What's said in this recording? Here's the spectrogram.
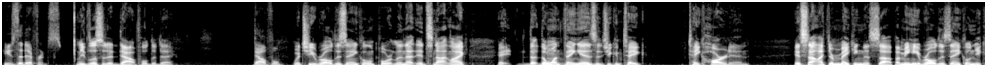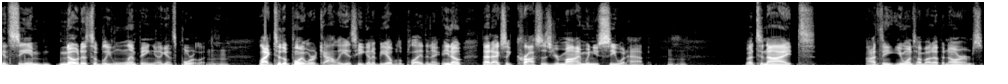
He's the difference. He's listed a doubtful today, Doubtful. which he rolled his ankle in Portland. That it's not like it, the the one thing is that you can take take heart in. It's not like they're making this up. I mean, he rolled his ankle, and you could see him noticeably limping against Portland. Mm-hmm. Like to the point where, golly, is he going to be able to play the next? You know, that actually crosses your mind when you see what happened. Mm-hmm. But tonight, I think you want to talk about up in arms.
